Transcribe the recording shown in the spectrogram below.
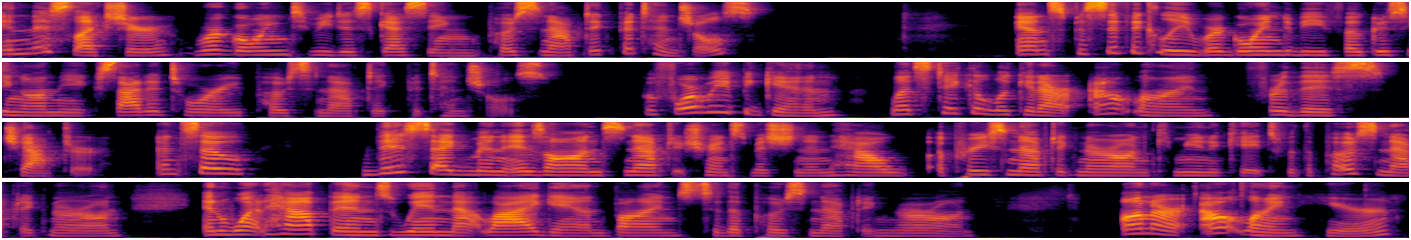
In this lecture, we're going to be discussing postsynaptic potentials, and specifically, we're going to be focusing on the excitatory postsynaptic potentials. Before we begin, let's take a look at our outline for this chapter. And so, this segment is on synaptic transmission and how a presynaptic neuron communicates with the postsynaptic neuron and what happens when that ligand binds to the postsynaptic neuron. On our outline here,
